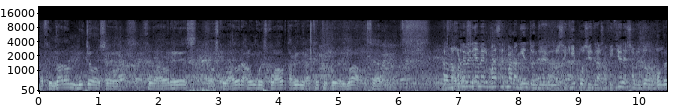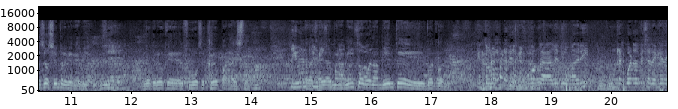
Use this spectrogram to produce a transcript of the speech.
lo fundaron muchos eh, jugadores, los jugadores, algún jugador también del Atlético de Bilbao, o sea A lo mejor debería haber más hermanamiento entre los equipos y entre las aficiones, sobre todo. ¿no? Hombre, eso siempre viene bien. ¿eh? Yo creo que el fútbol se creó para esto, ¿no? Y un- para que haya hermanamiento, buen ambiente y buen rollo. En todos los partidos que jugó contra Atlético de Madrid, un recuerdo que se le quede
